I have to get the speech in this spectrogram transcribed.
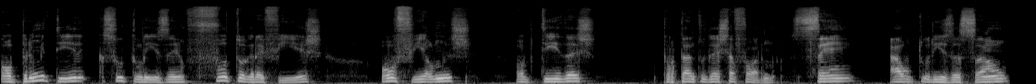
ou permitir que se utilizem fotografias ou filmes obtidas, portanto, desta forma, sem autorização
